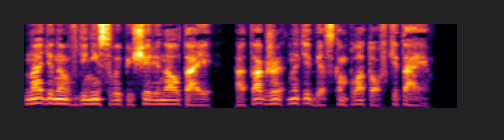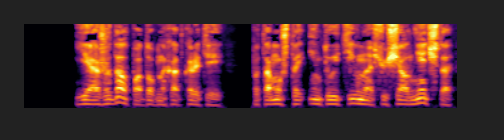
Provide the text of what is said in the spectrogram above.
найденным в Денисовой пещере на Алтае, а также на Тибетском плато в Китае. Я ожидал подобных открытий, потому что интуитивно ощущал нечто,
